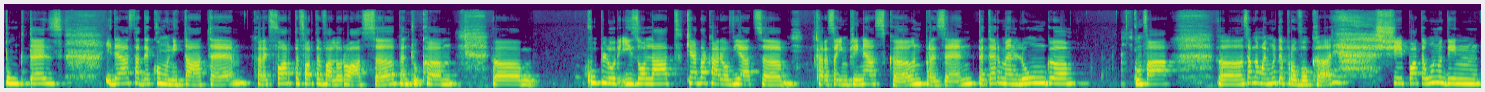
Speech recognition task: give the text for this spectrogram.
punctez ideea asta de comunitate, care e foarte, foarte valoroasă, pentru că uh, cupluri izolat, chiar dacă are o viață care să împlinească în prezent, pe termen lung, cumva uh, înseamnă mai multe provocări și poate unul din, uh,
